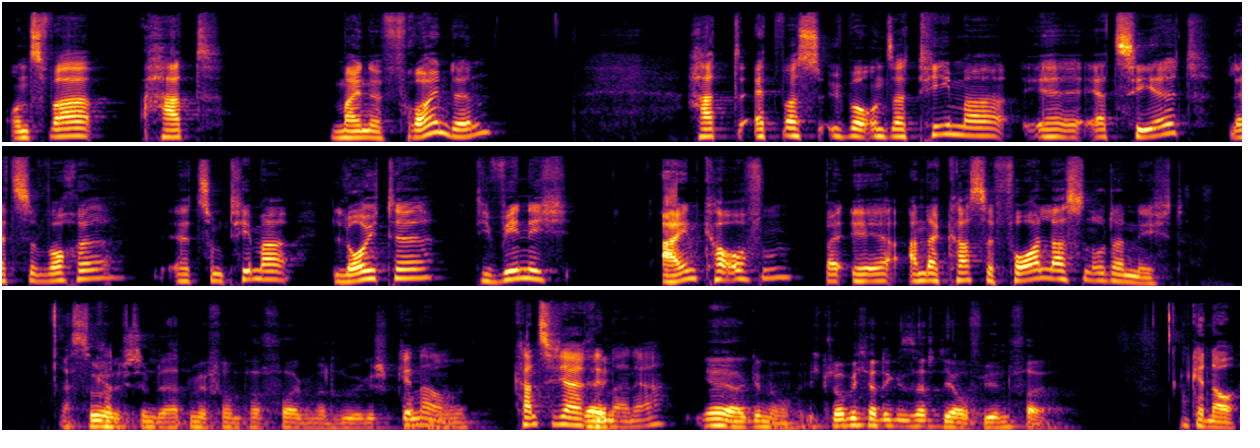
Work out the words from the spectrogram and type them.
Und zwar hat meine Freundin hat etwas über unser Thema äh, erzählt letzte Woche äh, zum Thema Leute, die wenig einkaufen, bei, äh, an der Kasse vorlassen oder nicht. Ach so, Kann, stimmt, da hatten wir vor ein paar Folgen mal drüber gesprochen. Genau. Ne? Kannst dich erinnern, ja? Ja, ja, genau. Ich glaube, ich hatte gesagt, ja, auf jeden Fall. Genau.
